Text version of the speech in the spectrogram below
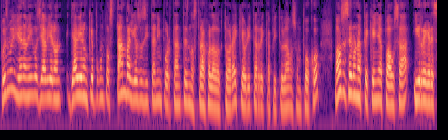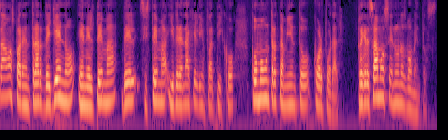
Pues muy bien amigos, ya vieron, ya vieron qué puntos tan valiosos y tan importantes nos trajo la doctora y que ahorita recapitulamos un poco. Vamos a hacer una pequeña pausa y regresamos para entrar de lleno en el tema del sistema y drenaje linfático como un tratamiento corporal. Regresamos en unos momentos.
